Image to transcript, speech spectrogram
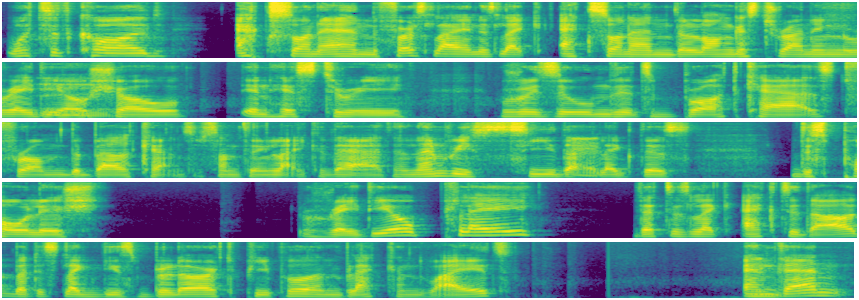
what's it called? Axxon N. The first line is like Axxon N, the longest running radio mm. show in history, resumes its broadcast from the Balkans or something like that. And then we see that mm. like this this Polish radio play that is like acted out, but it's like these blurred people in black and white. And mm. then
